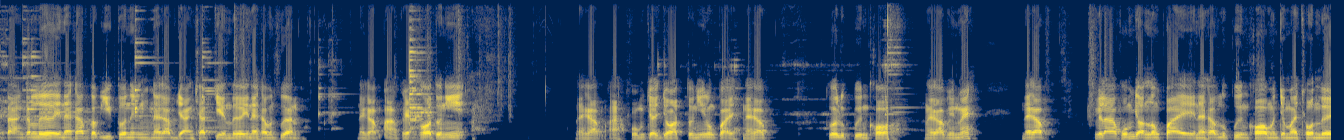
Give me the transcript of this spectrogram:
กต่างกันเลยนะครับกับอีกตัวหนึ่งนะครับ อย่างชัดเจนเลยนะครับเพื่อนๆนะครับอ่าแผงคอตัวนี้ นะครับอะผมจะหยอดตัวนี้ลงไปนะครับตัวลูกปืนคอนะครับเห็นไหมนะครับ เวลาผมหย่อนลงไปนะครับ ลูกปืนคอมันจะมาชนเลย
